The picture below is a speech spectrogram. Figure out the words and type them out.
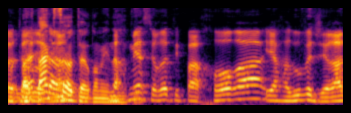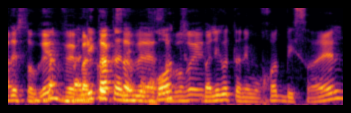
יותר בלטקסה דומיננטי. יותר דומיננטי. נחמיאס יורד טיפה אחורה, יחד הוא וג'רדה סוגרים, בליגות ובלטקסה וסבורית. בליגות הנמוכות בישראל,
